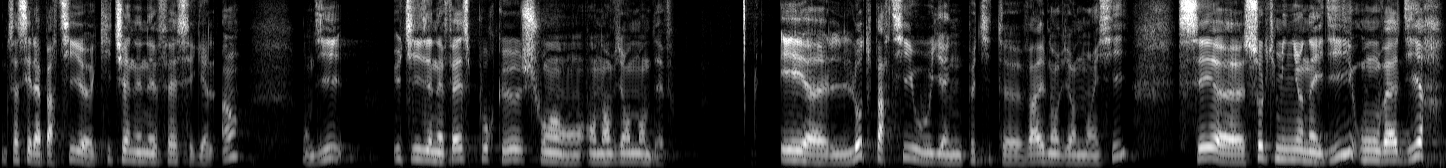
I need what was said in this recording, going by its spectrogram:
Donc ça, c'est la partie euh, kitchen NFS égale 1. On dit, utilise NFS pour que je sois en environnement de dev. Et euh, l'autre partie où il y a une petite euh, variable d'environnement ici, c'est euh, Salt Minion ID, où on va dire,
